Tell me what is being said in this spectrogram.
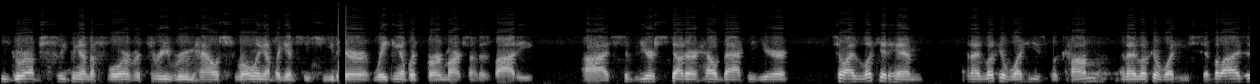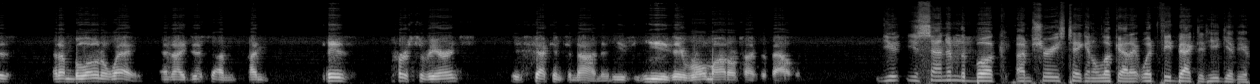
He grew up sleeping on the floor of a three-room house, rolling up against a heater, waking up with burn marks on his body, uh, severe stutter, held back a year. So I look at him, and I look at what he's become, and I look at what he symbolizes, and I'm blown away. And I just, I'm, I'm, his perseverance is second to none, and he's he's a role model times a thousand. You you send him the book. I'm sure he's taking a look at it. What feedback did he give you?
